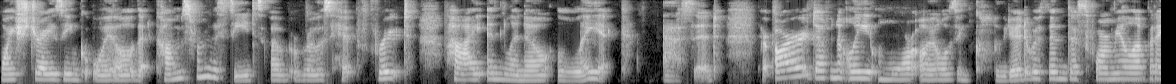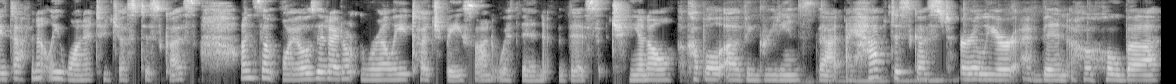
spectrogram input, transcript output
moisturizing oil that comes from the seeds of rosehip fruit, high in linoleic acid. There are definitely more oils included within this formula, but I definitely wanted to just discuss on some oils that I don't really touch base on within this channel. A couple of ingredients that I have discussed earlier have been jojoba,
